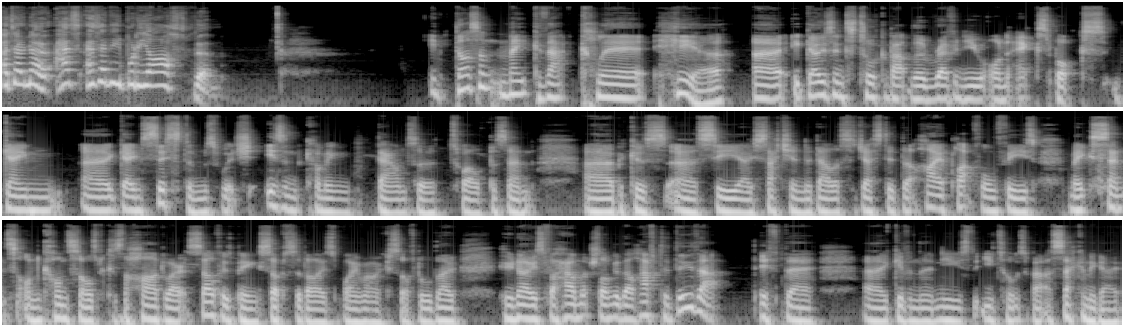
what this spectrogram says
I don't know. Has has anybody asked them? It doesn't make that clear here. Uh, it goes into talk about the revenue on Xbox game uh, game systems, which isn't coming down to twelve percent uh, because uh, CEO Satya Nadella suggested that higher platform fees make sense on consoles because the hardware itself is being subsidised by Microsoft. Although who knows for how much longer they'll have to do that if they're uh, given the news that you talked about a second ago.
